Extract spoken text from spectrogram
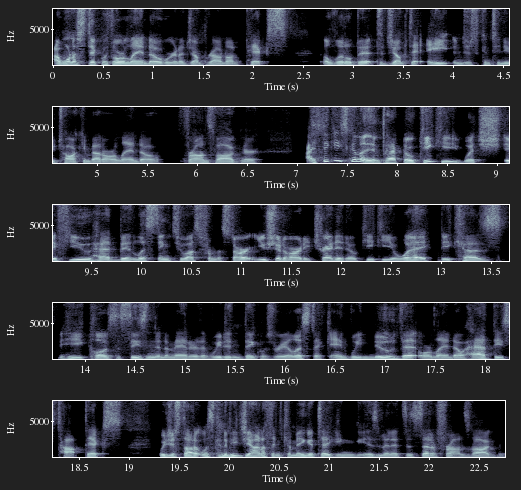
I want to stick with Orlando. We're to jump around on picks a little bit to jump to eight and just continue talking about Orlando. Franz Wagner. I think he's going to impact Okeke, which, if you had been listening to us from the start, you should have already traded Okeke away because he closed the season in a manner that we didn't think was realistic. And we knew that Orlando had these top picks. We just thought it was going to be Jonathan Kuminga taking his minutes instead of Franz Wagner.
